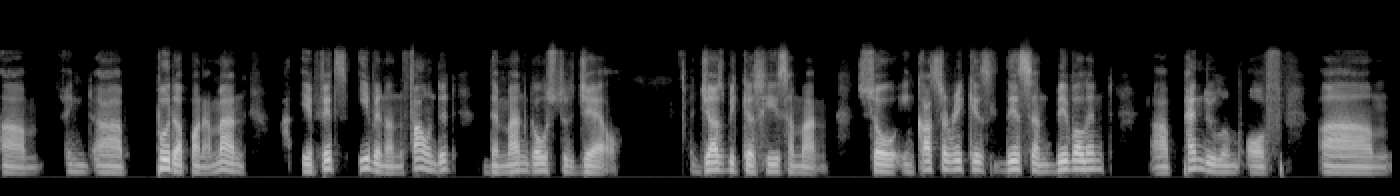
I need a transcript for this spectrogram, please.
um, uh, put upon a man, if it's even unfounded, the man goes to jail just because he's a man. So in Costa Rica, is this ambivalent uh, pendulum of um,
